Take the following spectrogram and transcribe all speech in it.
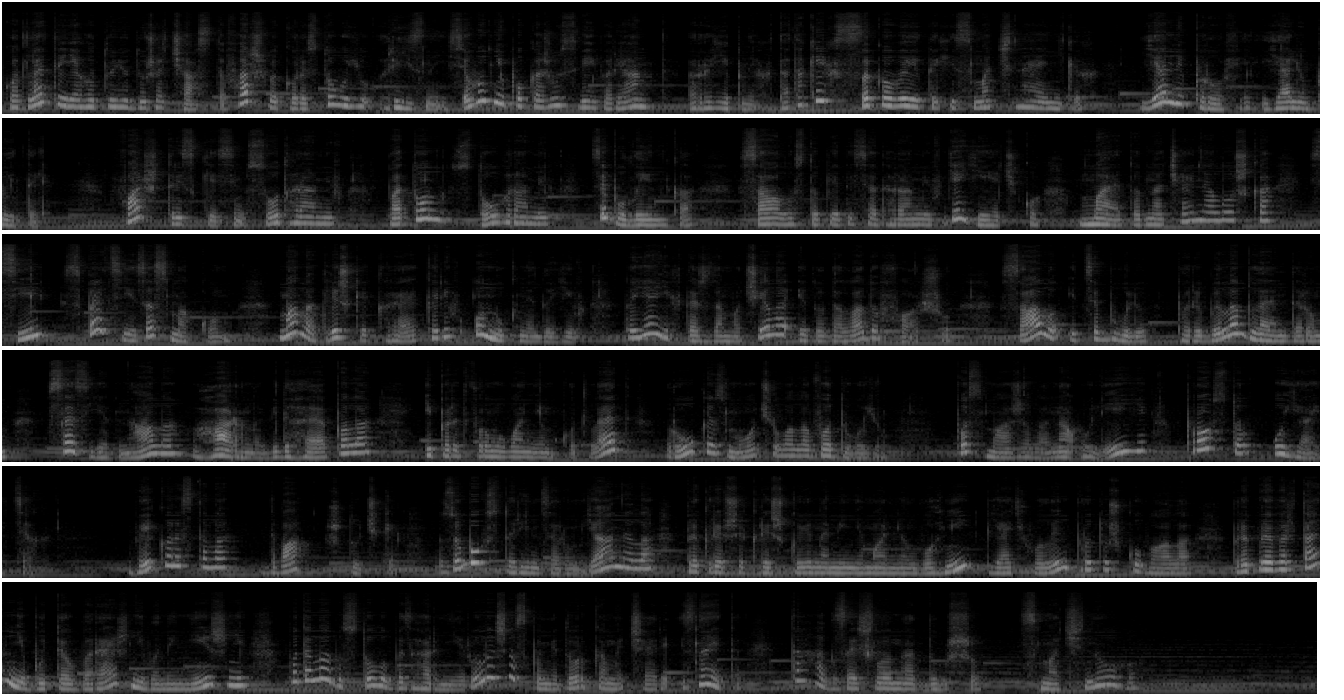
Котлети я готую дуже часто. Фарш використовую різний. Сьогодні покажу свій варіант рибних та таких соковитих і смачненьких. Я не профі, я любитель. Фарш тріски 700 грамів, батон 100 грамів, цибулинка, сало 150 грамів, яєчко, мед 1 чайна ложка, сіль, спеції за смаком. Мала трішки крекерів, онук не доїв, то я їх теж замочила і додала до фаршу. Сало і цибулю перебила блендером, все з'єднала, гарно відгепала і перед формуванням котлет руки змочувала водою. Посмажила на олії просто у яйцях. Використала два штучки. З обох сторін зарум'янила, прикривши кришкою на мінімальному вогні, 5 хвилин протушкувала. При привертанні будьте обережні, вони ніжні, подала до столу без гарніру, лише з помідорками чері. І знаєте, так зайшло на душу. Смачного!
